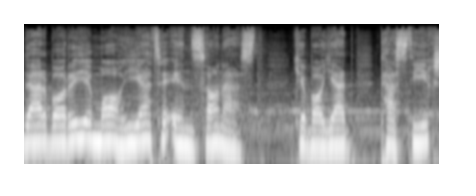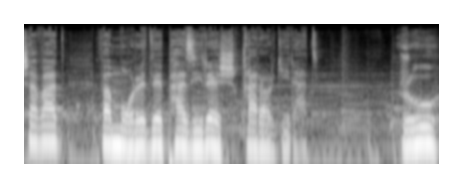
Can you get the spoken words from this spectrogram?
درباره ماهیت انسان است که باید تصدیق شود و مورد پذیرش قرار گیرد. روح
